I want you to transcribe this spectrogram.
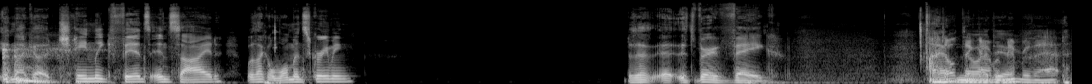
in like a chain link fence inside with like a woman screaming? Does that, it's very vague. I, have don't think no I idea. remember that.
